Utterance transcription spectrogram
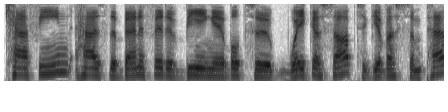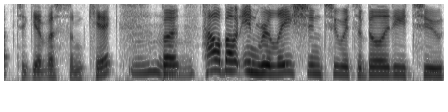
Caffeine has the benefit of being able to wake us up, to give us some pep, to give us some kick. Mm-hmm. But how about in relation to its ability to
